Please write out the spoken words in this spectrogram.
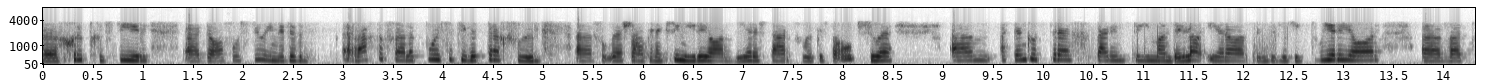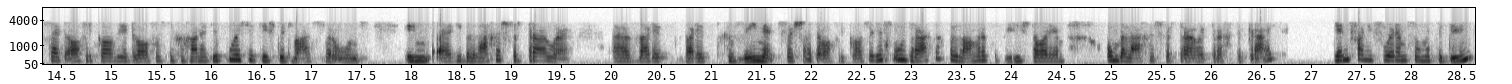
uh groep gestuur uh daarvoor toe en dit het regtig vir hulle positiewe terugvoer uh veroorsaak en ek sien hierdie jaar weer 'n sterk fokus daarop. So Ehm um, ek dink ook terug tydens die Mandela era, ek dink dit was die tweede jaar uh wat Suid-Afrika weer daarvoor toe gegaan het. Hoe positief dit was vir ons en uh die beleggers vertroue uh wat dit wat dit gewen het vir Suid-Afrika. So dit is ons regtig belangrik op hierdie stadium om beleggers vertroue terug te kry. Een van die forums om dit te doen,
